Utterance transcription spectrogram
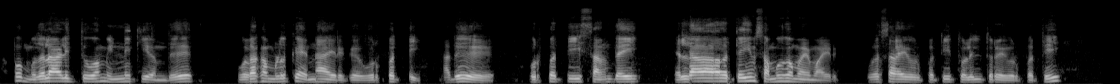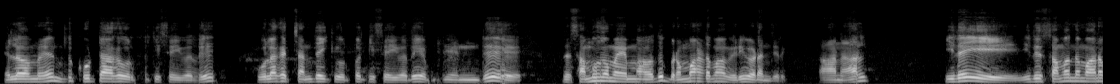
அப்போ முதலாளித்துவம் இன்னைக்கு வந்து உலகம் முழுக்க என்ன இருக்கு உற்பத்தி. அது உற்பத்தி சந்தை எல்லாவற்றையும் சமூகமயமாயிருக்கு. விவசாய உற்பத்தி தொழில்துறை உற்பத்தி எல்லாமே வந்து கூட்டாக உற்பத்தி செய்வது உலக சந்தைக்கு உற்பத்தி செய்வது என்று இந்த சமூகமயமாவது பிரம்மாண்டமா விரிவடைஞ்சிருக்கு. ஆனால் இதை இது சம்பந்தமான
